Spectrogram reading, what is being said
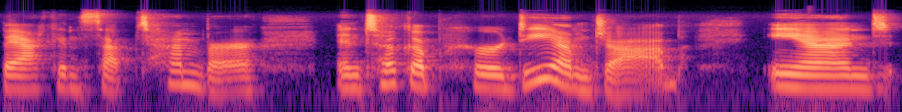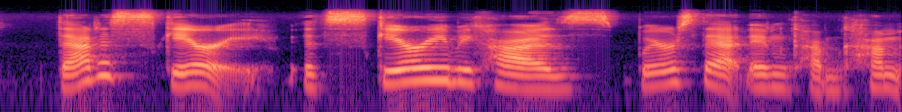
back in September and took a per diem job. And that is scary. It's scary because where's that income come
